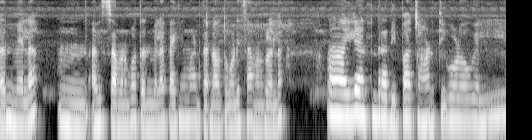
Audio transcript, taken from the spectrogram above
ತಂದಮೇಲೆ ಅವಿಸ್ ಸಾಮಾನುಗಳು ತಂದಮೇಲೆ ಪ್ಯಾಕಿಂಗ್ ಮಾಡ್ತಾರೆ ನಾವು ತೊಗೊಂಡಿದ್ದ ಸಾಮಾನುಗಳೆಲ್ಲ. ಇಲ್ಲಿ ಅಂತಂದ್ರೆ ದೀಪ, ಚಾಣತಿಗಳು ಅವು ಎಲ್ಲ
